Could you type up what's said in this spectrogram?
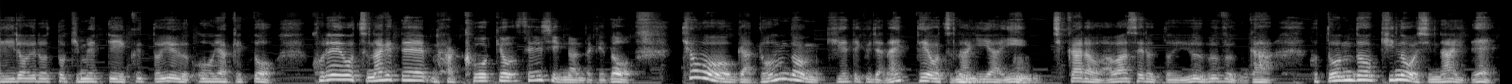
いろいろと決めていくという公と、これをつなげて、まあ、公共精神なんだけど、今日がどんどん消えていくじゃない？手をつなぎ合い、うん、力を合わせるという部分がほとんど機能しないで、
